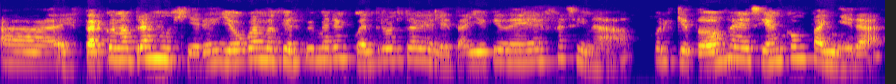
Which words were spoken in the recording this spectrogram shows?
a estar con otras mujeres, yo cuando fui al primer encuentro ultravioleta, yo quedé fascinada porque todos me decían compañera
